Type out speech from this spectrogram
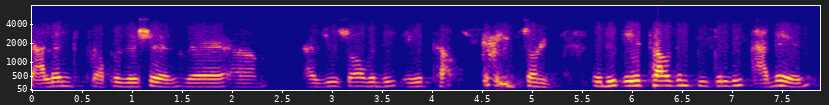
talent proposition where, um, as you saw with the 8,000 people we added,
